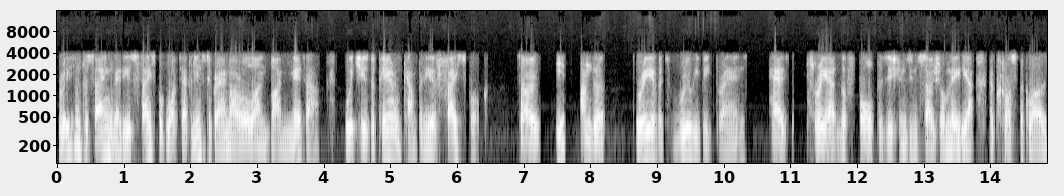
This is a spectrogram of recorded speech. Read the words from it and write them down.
The reason for saying that is Facebook, WhatsApp, and Instagram are all owned by Meta, which is the parent company of Facebook. So it, under three of its really big brands, has three out of the four positions in social media across the globe.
